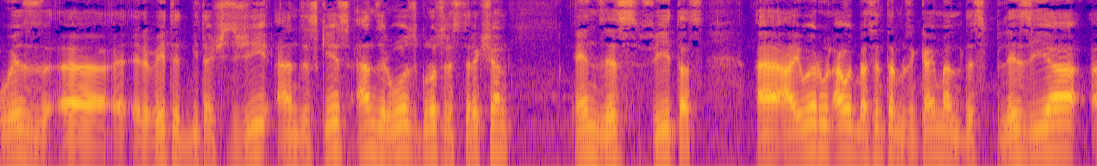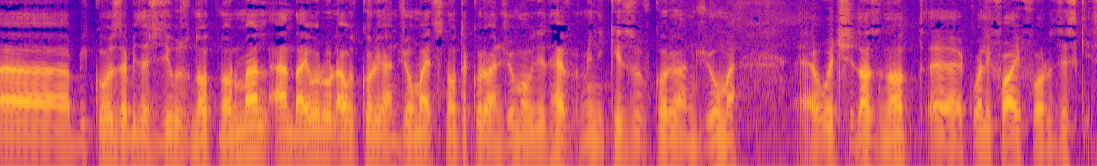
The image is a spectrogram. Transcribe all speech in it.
with uh, elevated beta HCG and this case and there was growth restriction in this fetus. Uh, I will rule out placental mesenchymal dysplasia uh, because the beta HCG was not normal and I will rule out chorioangioma. It's not a chorioangioma. We did have many cases of chorioangioma uh, which does not uh, qualify for this case.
